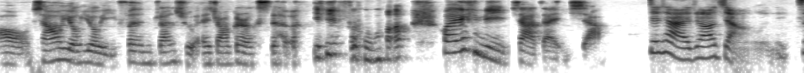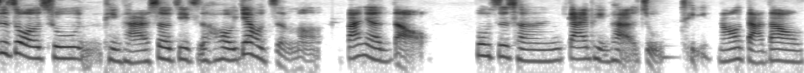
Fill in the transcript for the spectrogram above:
哦！想要拥有一份专属 Agile Girls 的衣服吗？欢迎你下载一下。接下来就要讲，制作出品牌的设计之后，要怎么把你的岛布置成该品牌的主题，然后达到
